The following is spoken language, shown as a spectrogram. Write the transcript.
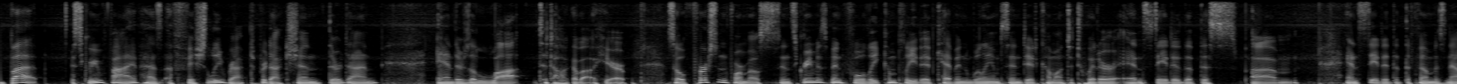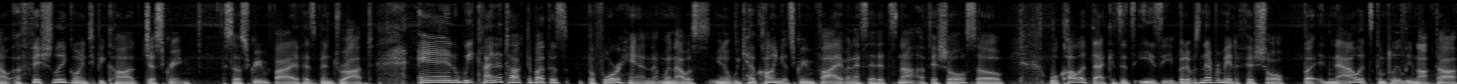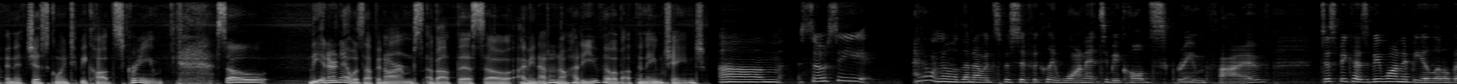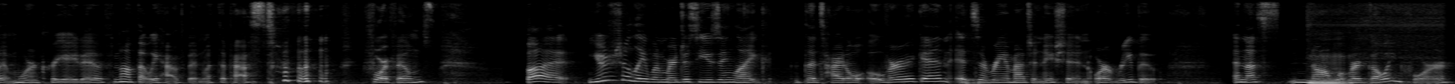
But Scream 5 has officially wrapped production. They're done. And there's a lot to talk about here. So, first and foremost, since Scream has been fully completed, Kevin Williamson did come onto Twitter and stated that this um, and stated that the film is now officially going to be called Just Scream. So Scream 5 has been dropped. And we kind of talked about this beforehand when I was, you know, we kept calling it Scream 5 and I said it's not official. So we'll call it that because it's easy, but it was never made official. But now it's completely knocked off and it's just going to be called Scream. So the internet was up in arms about this. So, I mean, I don't know. How do you feel about the name change? Um, so see, I don't know that I would specifically want it to be called Scream 5 just because we want to be a little bit more creative. Not that we have been with the past four films, but usually when we're just using like the title over again, it's a reimagination or a reboot. And that's not mm. what hmm. we're going for,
